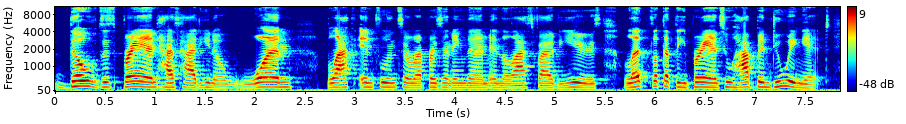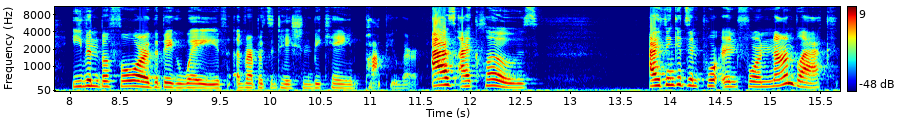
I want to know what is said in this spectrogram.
though this brand has had, you know, one black influencer representing them in the last five years, let's look at the brands who have been doing it even before the big wave of representation became popular. As I close, I think it's important for non black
